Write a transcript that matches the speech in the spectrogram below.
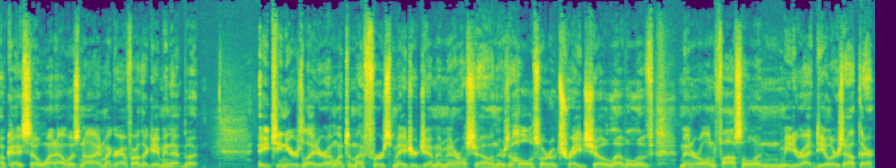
Okay so when i was nine my grandfather gave me that book 18 years later, I went to my first major gem and mineral show, and there's a whole sort of trade show level of mineral and fossil and meteorite dealers out there.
